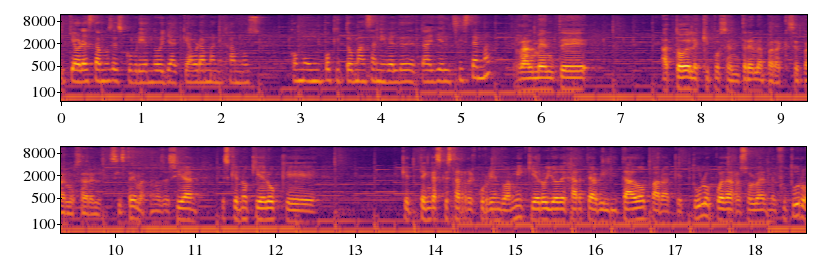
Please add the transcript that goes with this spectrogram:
y que ahora estamos descubriendo ya que ahora manejamos como un poquito más a nivel de detalle el sistema. Realmente a todo el equipo se entrena para que sepan usar el sistema. Nos decían, es que no quiero que, que tengas que estar recurriendo a mí, quiero yo dejarte habilitado para que tú lo puedas resolver en el futuro.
